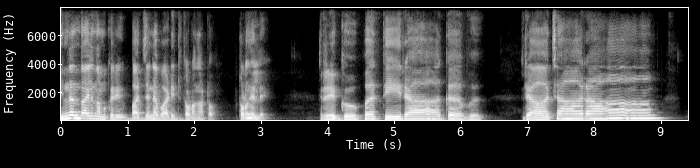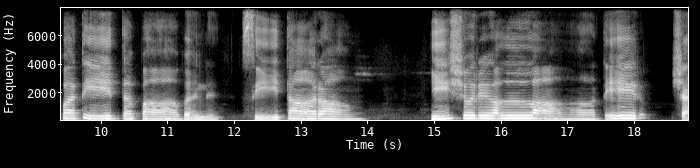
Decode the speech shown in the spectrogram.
ഇന്നെന്തായാലും നമുക്കൊരു ഭജന പാടിയിട്ട് തുടങ്ങാട്ടോ തുടങ്ങില്ലേ രഘുപതി രാഘവ് രാജാറാം പതീത പാവന് സീതാറാം ഈശ്വര അല്ലാ തേരു ഷേ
